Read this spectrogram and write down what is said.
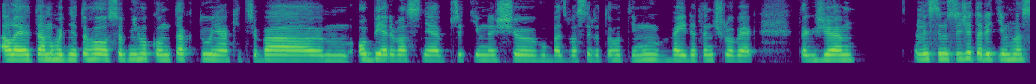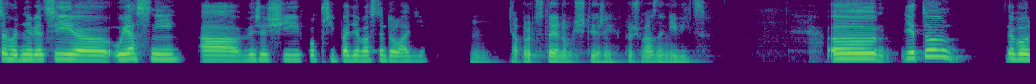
ale je tam hodně toho osobního kontaktu, nějaký třeba mm, oběd vlastně předtím, než vůbec vlastně do toho týmu vejde ten člověk. Takže myslím si, že tady tímhle se hodně věcí uh, ujasní, a vyřeší, po případě vlastně doladí. Hmm. A proč jste jenom čtyři? Proč vás není víc? Uh, je to nebo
